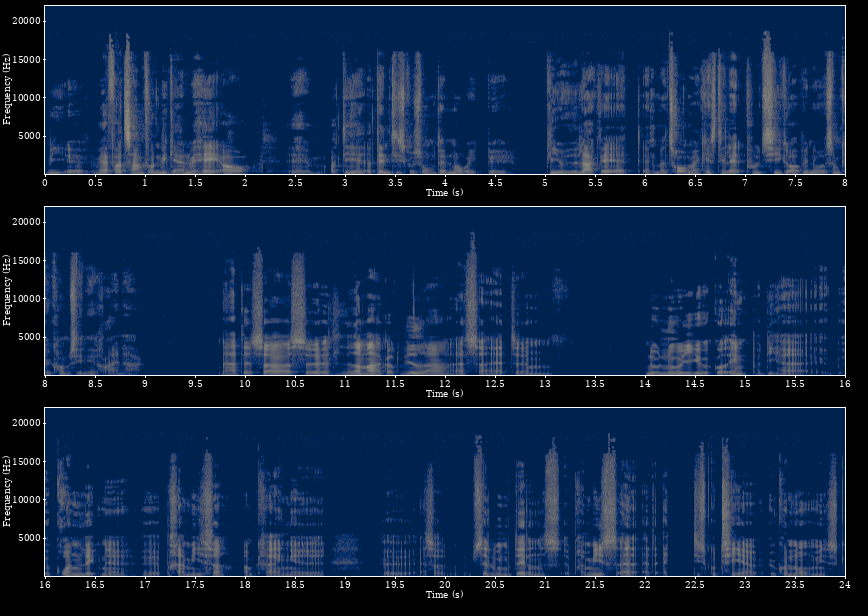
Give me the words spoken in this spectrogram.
vi, øh, hvad for et samfund vi gerne vil have, og, øh, og, det, og den diskussion, den må jo ikke be, blive ødelagt af, at, at man tror, man kan stille alt politik op i noget, som kan komme ind i et regnark. Nej, det så også øh, leder meget godt videre, altså at øh, nu, nu er I jo gået ind på de her øh, grundlæggende øh, præmisser omkring øh, øh, altså selve modellens øh, præmis at, at, at diskutere økonomisk.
